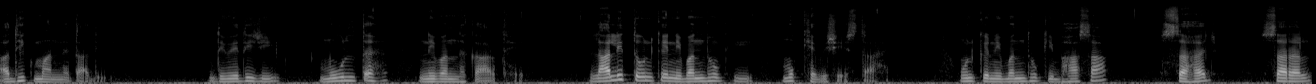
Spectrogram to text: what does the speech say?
अधिक मान्यता दी। द्विवेदी जी मूलतः निबंधकार थे। लालित्य उनके निबंधों की मुख्य विशेषता है। उनके निबंधों की भाषा सहज, सरल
